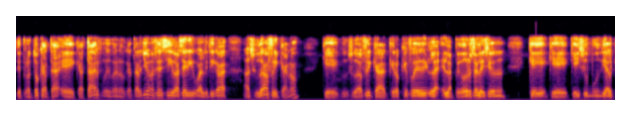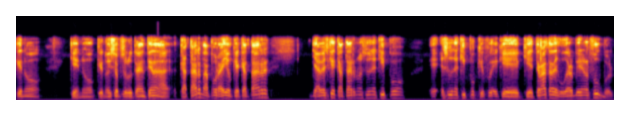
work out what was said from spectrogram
de pronto Qatar, eh, Qatar, pues bueno, Qatar yo no sé si va a ser igual, diga a Sudáfrica, ¿no? Que Sudáfrica creo que fue la, peor selección que, que, que, hizo un mundial que no, que no, que no hizo absolutamente nada. Qatar va por ahí, aunque Qatar, ya ves que Qatar no es un equipo eh, es un equipo que, fue, que, que, trata de jugar bien al fútbol.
